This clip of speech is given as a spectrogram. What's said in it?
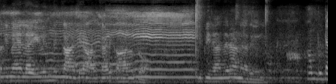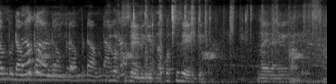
അതിമേ ലൈവിൽ കാട്ടിയ ആൾക്കാർ കാണുന്നു ഈ അറിയുന്നത്. കുറച്ച് സൈഡിൽ ഇരുന്ന കുറച്ച് സൈഡിൽ കണ്ടു ആ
